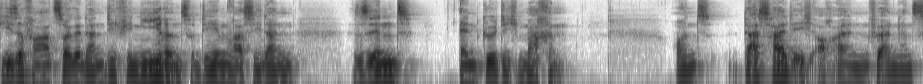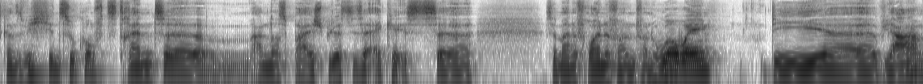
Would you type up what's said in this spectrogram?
diese Fahrzeuge dann definieren zu dem, was sie dann sind, endgültig machen. Und das halte ich auch einen, für einen ganz, ganz wichtigen Zukunftstrend. Äh, anderes Beispiel aus dieser Ecke ist, äh, sind meine Freunde von, von Huawei, die äh, ja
